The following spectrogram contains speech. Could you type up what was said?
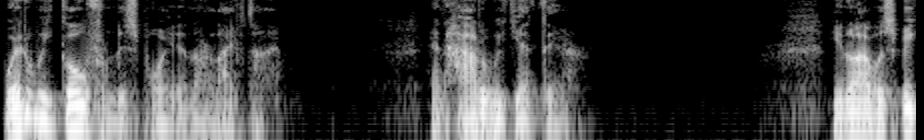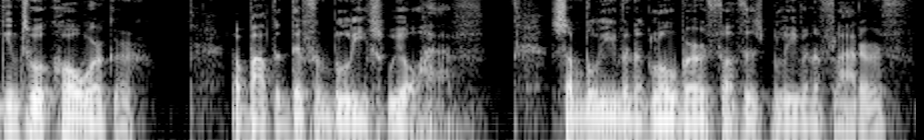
Where do we go from this point in our lifetime? And how do we get there? You know, I was speaking to a coworker about the different beliefs we all have. Some believe in a globe earth, others believe in a flat earth,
